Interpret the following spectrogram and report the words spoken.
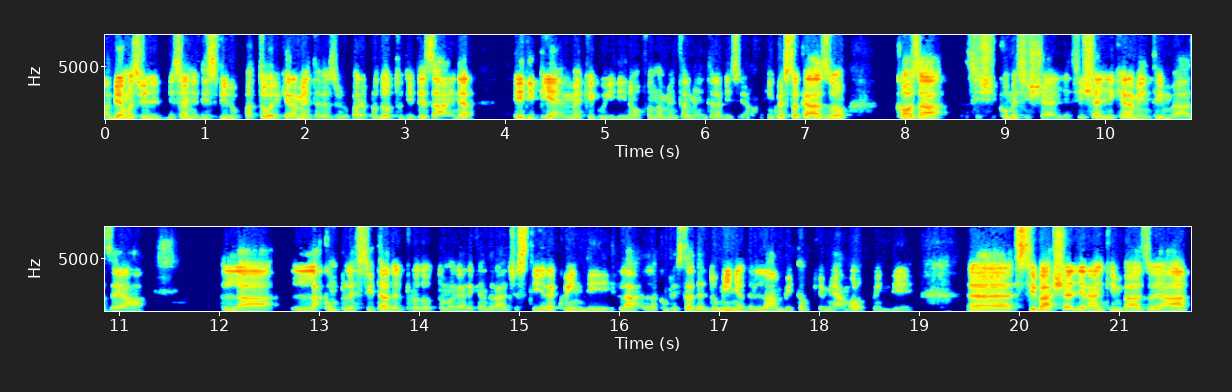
abbiamo svil- bisogno di sviluppatori, chiaramente per sviluppare il prodotto, di designer e di PM che guidino fondamentalmente la visione. In questo caso, si, come si sceglie? Si sceglie chiaramente in base a la, la, complessità del prodotto magari che andrà a gestire, quindi la, la complessità del dominio dell'ambito, chiamiamolo, quindi eh, si va a scegliere anche in base a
